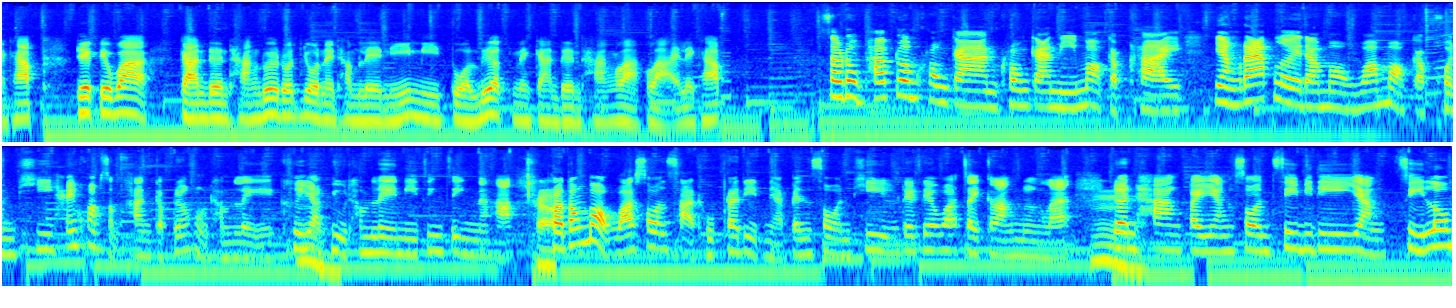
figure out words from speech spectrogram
นะครับ เรียกได้ว่าการเดินทางด้วยรถยนต์ในทำเลนี้มีตัวเลือกในการเดินทางหลากหลายเลยครับ สรุปภาพรวมโครงการโครงการนี้เหมาะกับใคร อย่างแรกเลยดามองว่าเหมาะกับคนที่ให้ความสำคัญกับเรื่องของทำเล คืออยากอยู่ทำเลนี้จริง ๆ นะคะครับเพราะต้องบอกว่าโซนสาธุประดิษฐ์เนี่ยเป็นโซนที่เรียกได้ว่าใจกลางเมืองและ เดินทางไปยังโซน CBD อย่างสีลม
